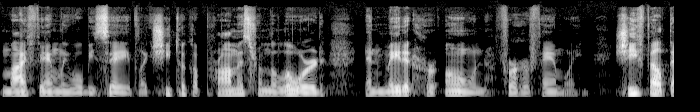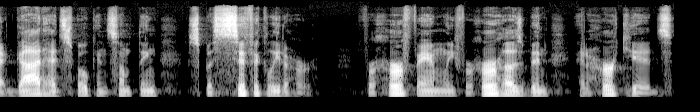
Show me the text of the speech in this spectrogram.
my family will be saved. Like she took a promise from the Lord and made it her own for her family. She felt that God had spoken something specifically to her for her family, for her husband, and her kids.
